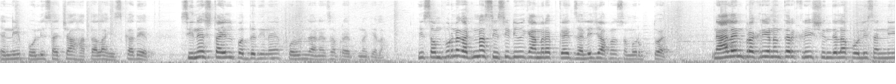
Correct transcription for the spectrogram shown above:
यांनी पोलिसाच्या हाताला हिसका देत सिनेस्टाईल पद्धतीने पळून जाण्याचा प्रयत्न केला. ही संपूर्ण घटना सी सी टी व्ही कॅमेऱ्यात कैद झाली जी आपण समोर बघतोय. न्यायालयीन प्रक्रियेनंतर क्रिश शिंदेला पोलिसांनी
